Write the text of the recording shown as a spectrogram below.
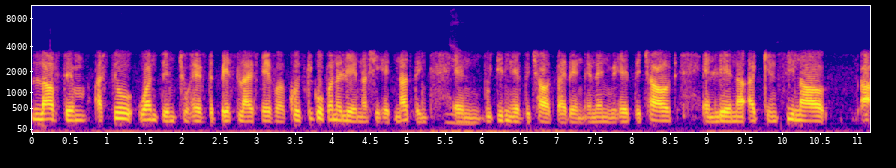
love them. I still want them to have the best life ever. Because Kikopana Lena, she had nothing, Yeah. and we didn't have the child by then. And then we had the child, and Lena, I can see now uh,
